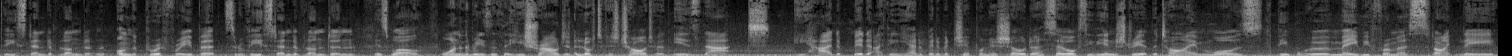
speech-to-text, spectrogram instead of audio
the East End of London, on the periphery, but sort of East End of London as well. One of the reasons that he shrouded a lot of his childhood is that he had a bit, I think he had a bit of a chip on his shoulder. So obviously the industry at the time was people who were maybe from a slightly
